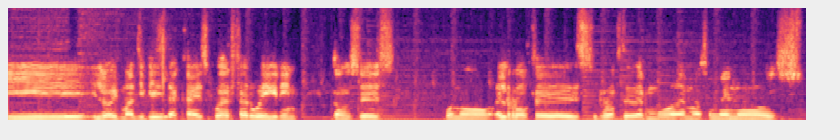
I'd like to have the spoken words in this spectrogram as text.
Y, lo más difícil de acá es coger fairway green. Entonces, uno, el rough es rough de Bermuda de más o menos,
